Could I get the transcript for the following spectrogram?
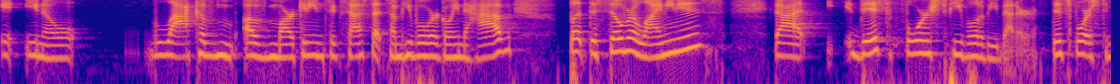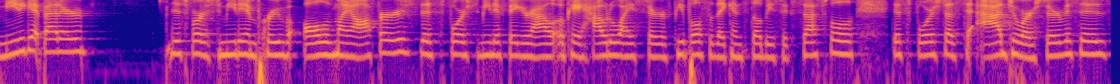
you know, lack of of marketing success that some people were going to have. But the silver lining is that this forced people to be better. This forced me to get better. This forced me to improve all of my offers. This forced me to figure out, okay, how do I serve people so they can still be successful? This forced us to add to our services.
